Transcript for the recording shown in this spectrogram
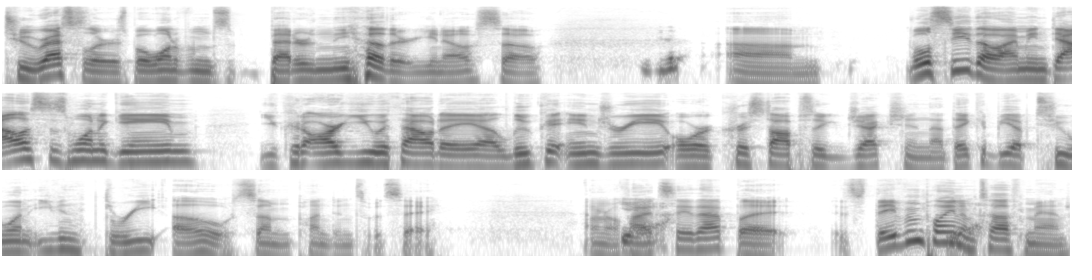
two wrestlers, but one of them's better than the other. You know, so um, we'll see though. I mean, Dallas has won a game. You could argue without a, uh Luka injury or Kristaps ejection that they could be up two one, even 3-0, Some pundits would say. I don't know if Yeah. I'd say that, but it's they've been playing them tough, man.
